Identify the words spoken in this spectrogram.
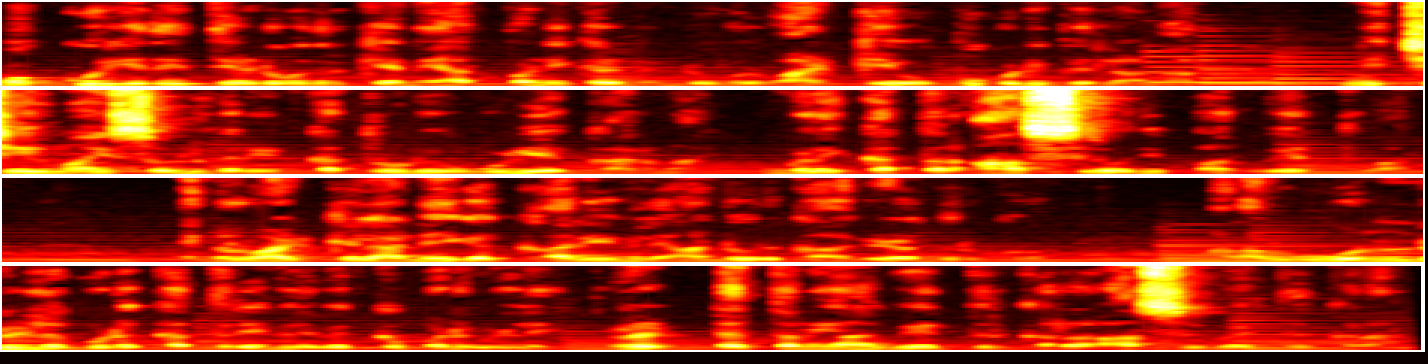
உமக்குரியதை தேடுவதற்கு என்னை அர்ப்பணிக்கிறேன் என்று உங்கள் வாழ்க்கையை ஒப்பு கொடுப்பீர்களானால் நிச்சயமாய் சொல்லுகிறேன் கத்தருடைய ஊழியக்காரனாய் உங்களை கத்தர் ஆசீர்வதிப்பார் உயர்த்துவார். எங்கள் வாழ்க்கையில் அநேக காரியங்களை ஆண்டவருக்காக இழந்திருக்கிறோம். ஆனால் ஒன்றில கூட கத்தர் எங்களை வெட்கப்படவில்லை. இரட்டத்தனையாக உயர்த்திருக்கிறார் ஆசீர்வதித்திருக்கிறார்.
